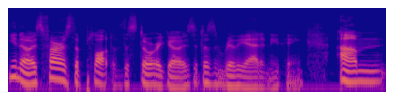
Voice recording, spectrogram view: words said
you know, as far as the plot of the story goes, it doesn't really add anything. Um,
